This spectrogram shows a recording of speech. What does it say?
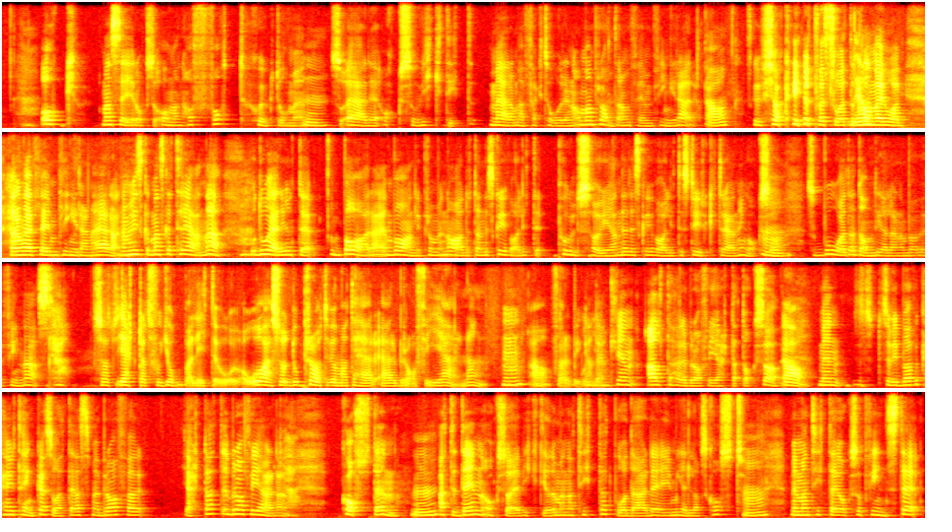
Och man säger också om man har fått sjukdomen Mm. så är det också viktigt med de här faktorerna. Om man pratar om fem fingrar. Ja. Ska vi försöka hjälpas åt att Ja. komma ihåg vad de här fem fingrarna är då? Nej, men vi ska, man ska träna och då är det ju inte bara en vanlig promenad utan det ska ju vara lite pulshöjande, det ska ju vara lite styrketräning också. Mm. Så båda de delarna behöver finnas. Så att hjärtat får jobba lite. Och, och alltså, då pratar vi om att det här är bra för hjärnan. Mm. Ja, Och förebyggande. egentligen, allt det här är bra för hjärtat också. Ja, Men, så vi behöver, kan ju tänka så att det som är bra för hjärtat är bra för hjärnan. Kosten, mm, att den också är viktig. Och det man har tittat på där, det är ju medelhavskost. mm, Men man tittar ju också, finns det,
